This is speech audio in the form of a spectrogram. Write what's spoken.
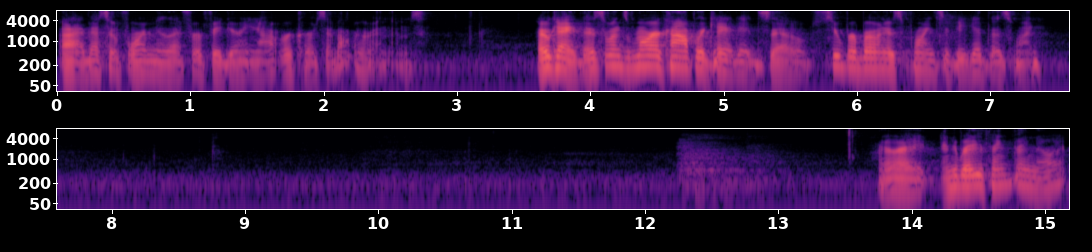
uh, that's a formula for figuring out recursive algorithms. Okay, this one's more complicated, so super bonus points if you get this one. All right. Anybody think they know it?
